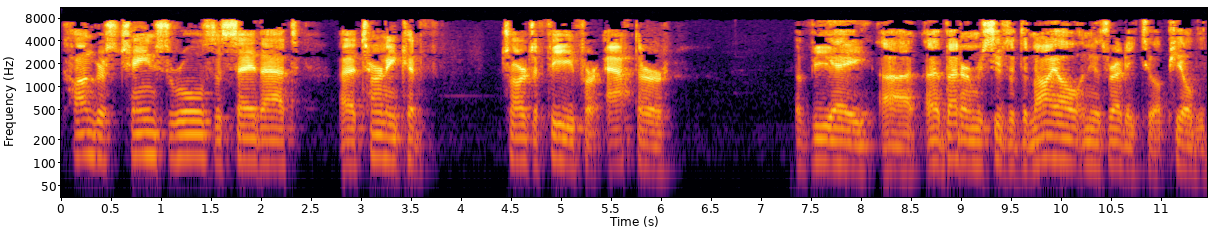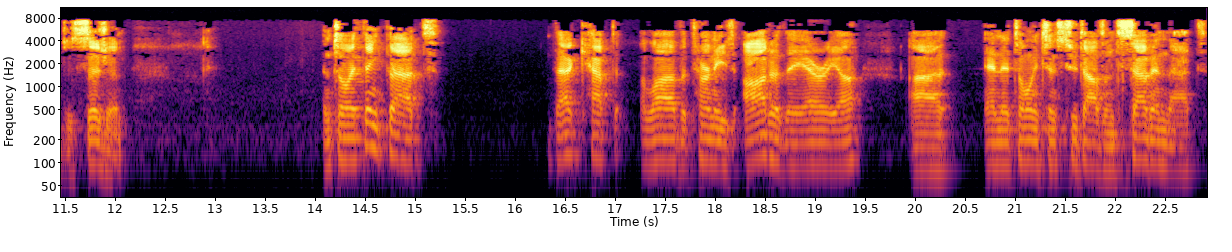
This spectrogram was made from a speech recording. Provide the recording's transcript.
Congress changed the rules to say that an attorney could charge a fee for after a VA, uh, a veteran receives a denial and he is ready to appeal the decision. And so I think that that kept a lot of attorneys out of the area. Uh, and it's only since 2007 that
